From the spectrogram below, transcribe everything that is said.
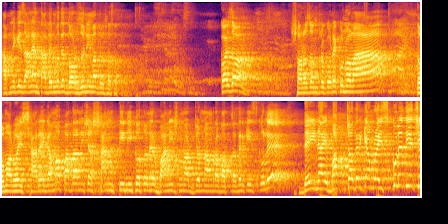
আপনি কি জানেন তাদের মধ্যে দশজনই মাদ্রাসা ছাত্র? কয়জন? ষড়যন্ত্র করে কোনো লাভ? তোমার ওই সারে গামা পাদা নিশা শান্তি নিকেতনের বাণী শোনার জন্য আমরা বাচ্চাদেরকে স্কুলে দেই নাই। বাচ্চাদেরকে আমরা স্কুলে দিয়েছি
